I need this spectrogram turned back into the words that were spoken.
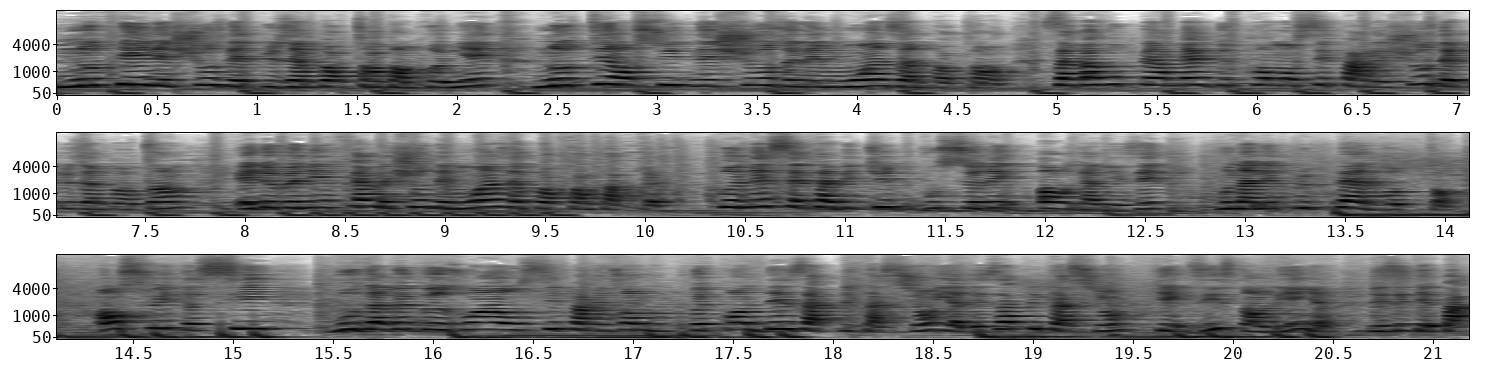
Notez les choses les plus importantes en premier, notez ensuite les choses les moins importantes. Ça va vous permettre de commencer par les choses les plus importantes et de venir faire les choses les moins importantes après. Prenez cette habitude, vous serez organisé, vous n'allez plus perdre votre temps. Ensuite, si vous avez besoin aussi, par exemple, vous pouvez prendre des applications. Il y a des applications qui existent en ligne. N'hésitez pas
